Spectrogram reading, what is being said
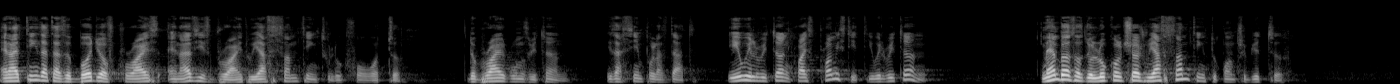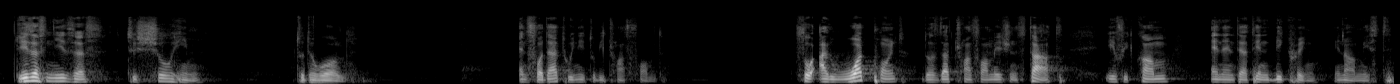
And I think that as a body of Christ and as his bride, we have something to look forward to. The bridegroom's return is as simple as that. He will return. Christ promised it. He will return. Members of the local church, we have something to contribute to. Jesus needs us to show Him to the world. And for that, we need to be transformed. So, at what point does that transformation start if we come and entertain bickering in our midst?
